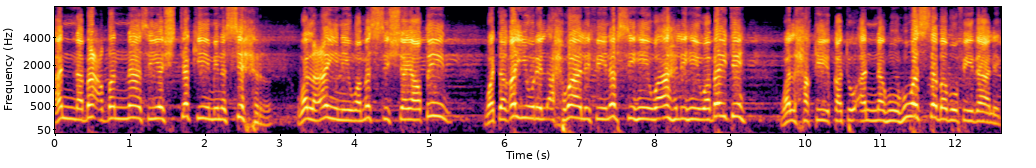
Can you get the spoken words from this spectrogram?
أن بعض الناس يشتكي من السحر والعين ومس الشياطين وتغير الأحوال في نفسه وأهله وبيته والحقيقة أنه هو السبب في ذلك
